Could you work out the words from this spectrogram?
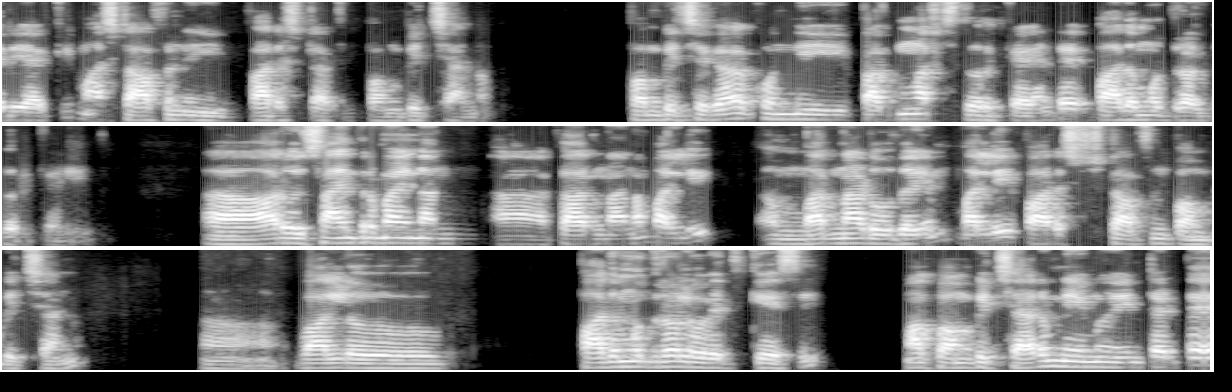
ఏరియాకి మా స్టాఫ్ని ఫారెస్ట్ స్టాఫ్ని పంపించాను. పంపించగా కొన్ని పగ్మార్క్స్ దొరికాయి అంటే పాదముద్రలు దొరికాయి. ఆ రోజు సాయంత్రం అయిన కారణాన మళ్ళీ మర్నాడు ఉదయం మళ్ళీ ఫారెస్ట్ స్టాఫ్ని పంపించాను. వాళ్ళు పాదముద్రలు వెతికేసి మాకు పంపించారు. మేము ఏంటంటే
